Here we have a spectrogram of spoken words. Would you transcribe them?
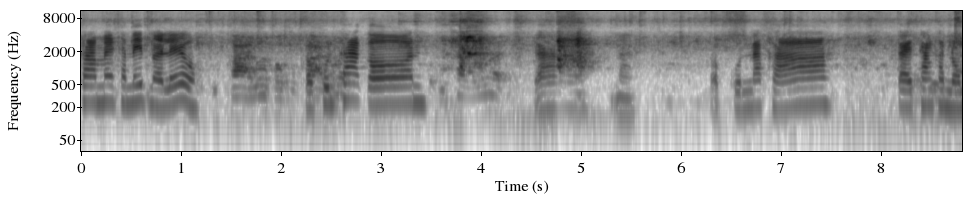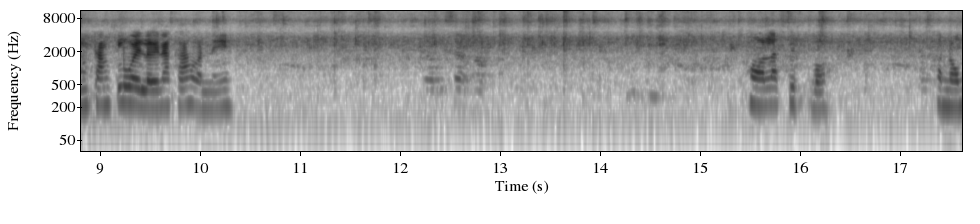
ค่าแม่คณิตหน่อยเร็ว ขอบคุณค่าด้วยขอบคุณขอบคุณค่าก่อนขอบคุณค่าด้วยจ้านะขอบคุณนะคะได้ทั้งขนมทั้งกล้วยเลยนะคะ วันนี้ห่อละสิบบอขนม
